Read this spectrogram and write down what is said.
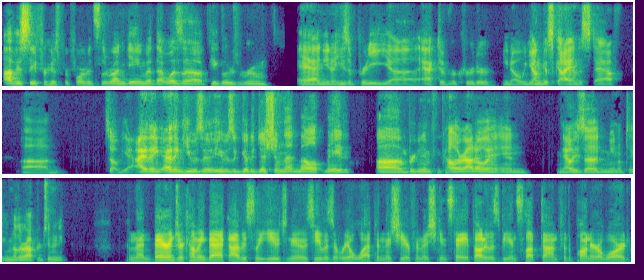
obviously for his performance in the run game but that was a Peagler's room. And you know he's a pretty uh, active recruiter you know youngest guy on the staff. Um, so yeah i think i think he was a he was a good addition that mel made um, bringing him from Colorado, and, and now he's uh, you know taking another opportunity. And then Baringer coming back, obviously huge news. He was a real weapon this year for Michigan State. Thought he was being slept on for the punter award.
